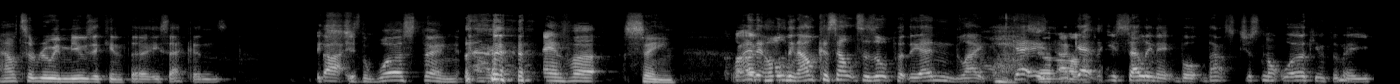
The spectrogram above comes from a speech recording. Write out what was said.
Yeah. How to ruin music in 30 seconds. It's That just- the worst thing I've ever seen. Why are they holding Alka Seltzers up at the end? Like, get it. I get that you're selling it, but that's just not working for me.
